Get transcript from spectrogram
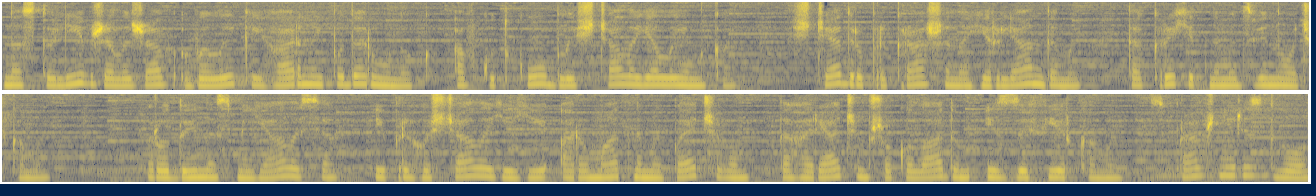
На столі вже лежав великий гарний подарунок, а в кутку блищала ялинка, щедро прикрашена гірляндами та крихітними дзвіночками. Родина сміялася і пригощала її ароматними печивом та гарячим шоколадом із зефірками, справжнє різдво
